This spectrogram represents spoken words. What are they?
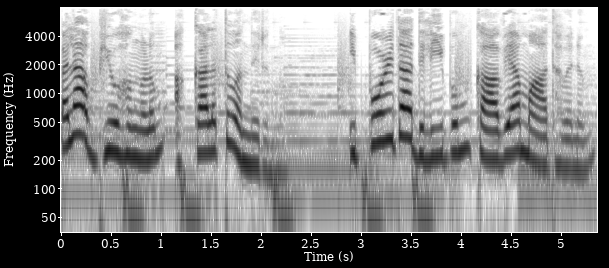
പല അഭ്യൂഹങ്ങളും അക്കാലത്ത് വന്നിരുന്നു. ഇപ്പോഴത്തെ ദിലീപും കാവ്യ മാധവനും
